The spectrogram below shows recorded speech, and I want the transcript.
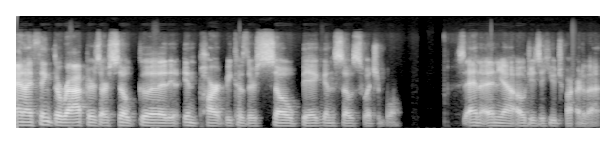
and I think the Raptors are so good in part because they're so big and so switchable. And and yeah, OG is a huge part of that.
